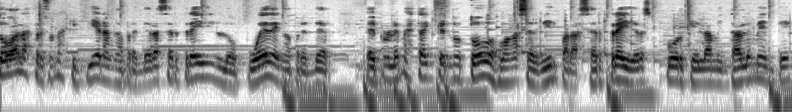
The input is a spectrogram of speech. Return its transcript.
Todas las personas que quieran aprender a hacer trading lo pueden aprender. El problema está en que no todos van a servir para ser traders porque lamentablemente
